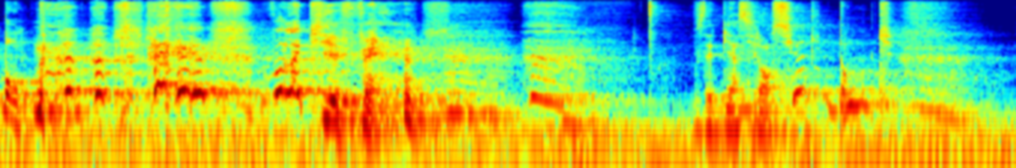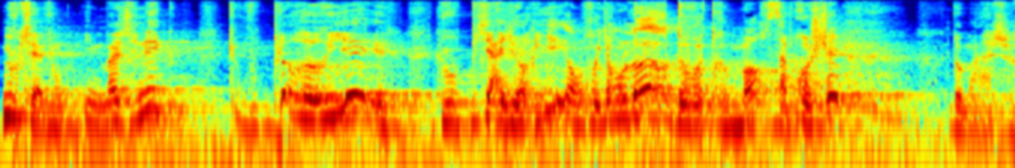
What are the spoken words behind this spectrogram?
Bon, voilà qui est fait. Vous êtes bien silencieux, dites donc. Nous qui avions imaginé que, vous pleureriez, que vous piailleriez en voyant l'heure de votre mort s'approcher. Dommage.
